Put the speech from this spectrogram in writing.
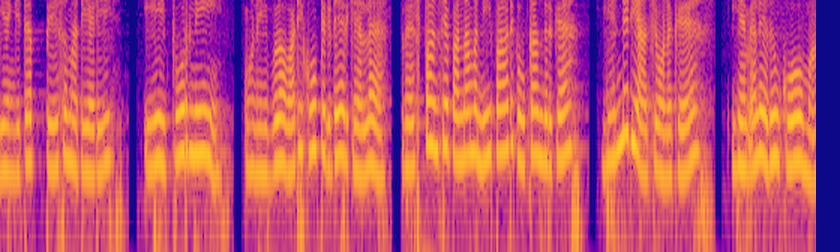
என்கிட்ட பேச மாட்டியாடி. ஏய் பூர்ணி உன்னை இவ்வளோ வாட்டி கூப்பிட்டுக்கிட்டே இருக்கேன்ல. ரெஸ்பான்ஸே பண்ணாமல் நீ பாட்டுக்கு உட்காந்துருக்க என்னடி ஆச்சு உனக்கு? என் மேலே எதுவும் கோவமா?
